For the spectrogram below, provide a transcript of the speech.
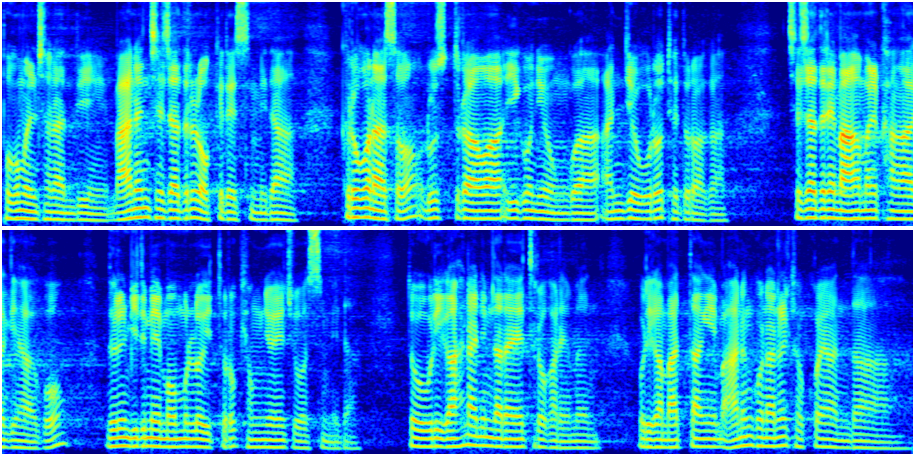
복음을 전한 뒤 많은 제자들을 얻게 됐습니다. 그러고 나서 루스드라와 이고니온과 안디옥으로 되돌아가 제자들의 마음을 강하게 하고 늘 믿음에 머물러 있도록 격려해 주었습니다. 또 우리가 하나님 나라에 들어가려면 우리가 마땅히 많은 고난을 겪어야 한다.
